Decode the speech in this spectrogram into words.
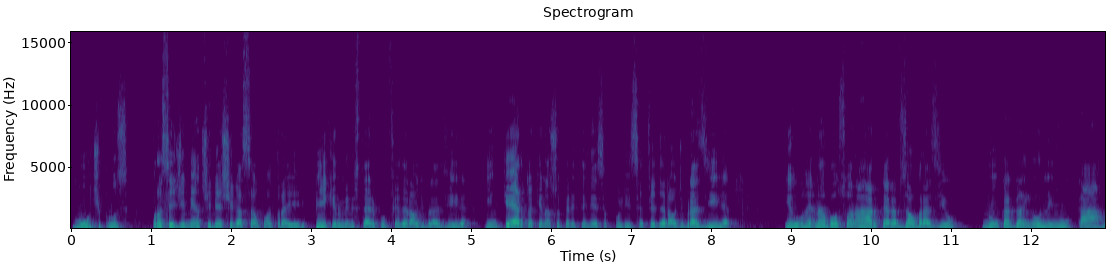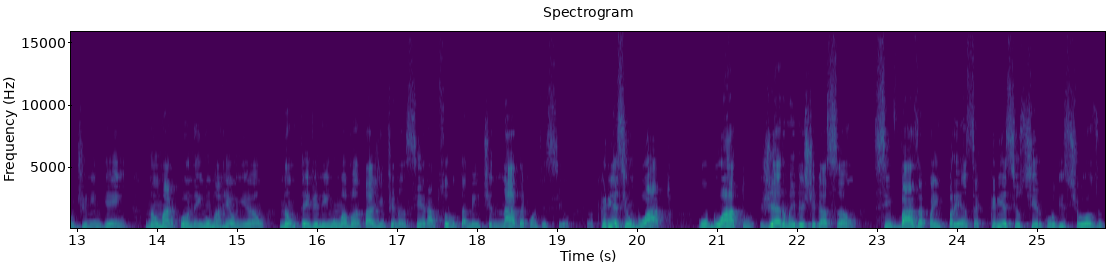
múltiplos procedimentos de investigação contra ele. Pique no Ministério Público Federal de Brasília, inquérito aqui na Superintendência Polícia Federal de Brasília. E o Renan Bolsonaro, quero avisar o Brasil, nunca ganhou nenhum carro de ninguém, não marcou nenhuma reunião, não teve nenhuma vantagem financeira, absolutamente nada aconteceu. Cria-se um boato, o boato gera uma investigação, se vaza para a imprensa, cria-se o círculo vicioso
